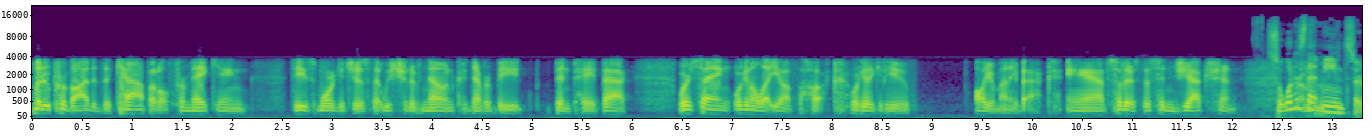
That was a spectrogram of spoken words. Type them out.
but who provided the capital for making these mortgages that we should have known could never be been paid back. We're saying we're going to let you off the hook. We're going to give you all your money back. And so there's this injection. So what does that mean? So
